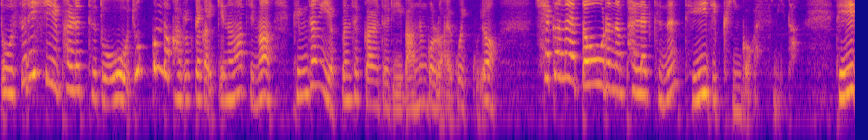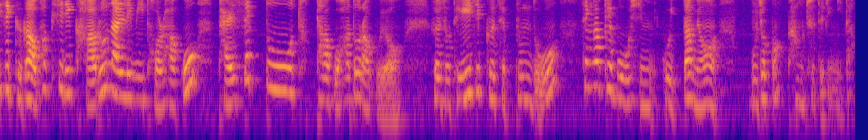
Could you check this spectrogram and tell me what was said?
또 3CE 팔레트도 조금 더 가격대가 있기는 하지만 굉장히 예쁜 색깔들이 많은 걸로 알고 있고요. 최근에 떠오르는 팔레트는 데이지크인 것 같습니다. 데이지크가 확실히 가루 날림이 덜하고 발색도 좋다고 하더라고요. 그래서 데이지크 제품도 생각해 보시고 있다면 무조건 강추드립니다.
